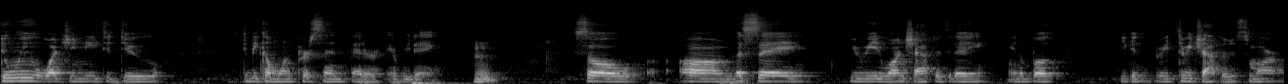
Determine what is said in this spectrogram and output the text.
doing what you need to do to become one percent better every day. Hmm. So, um, let's say you read one chapter today in a book, you can read three chapters tomorrow,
